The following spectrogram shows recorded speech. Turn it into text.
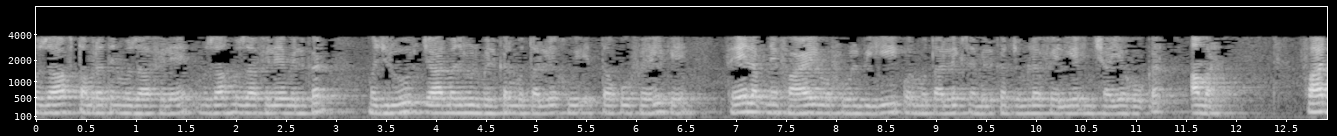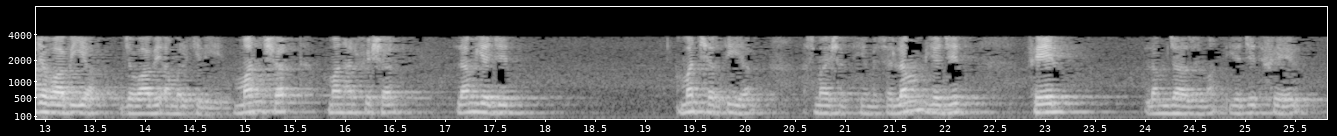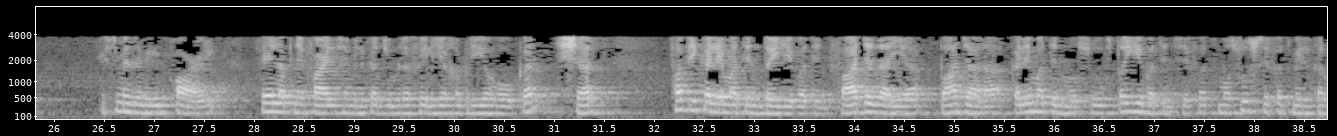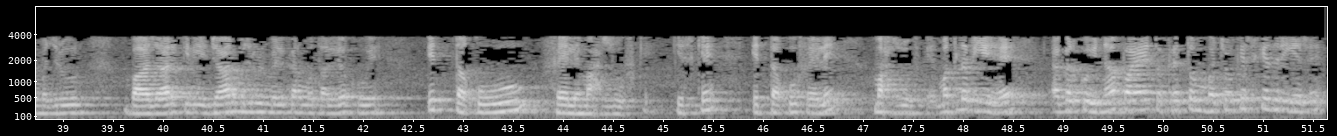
مضاف تمرت مضافل مضاف مضافل مل کر مجرور، جار مجرور مل کر متعلق ہوئی اتقو فعل کے فعل اپنے فائل مفول بھی اور متعلق سے مل کر جملہ فعلیہ انشائیہ ہو کر امر۔ فا جوابیہ، جواب امر کے لیے۔ من شرط، من حرف شرط لم یجد، من شرطیہ اسماء شرطیہ میں سے لم یجد فعل، لم جازمہ یجد فعل، اس میں ضمیر فاعل، فعل اپنے فائل سے مل کر جملہ فعلیہ خبریہ ہو کر شرط، ففی کلمت طیبت فا جزائیہ، با جارا کلمت موصوف طیبت صفت، موصوف صفت مل کر مجرور، بازار کے لیے جار مجرور مل کر متعلق ہوئے، اتقو فعل محضوف کے، کس کے؟ اتقو فعل محضوف کے مطلب یہ ہے، اگر کوئی نہ پائے تو پھر تم بچو کس کے ذریعے سے؟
